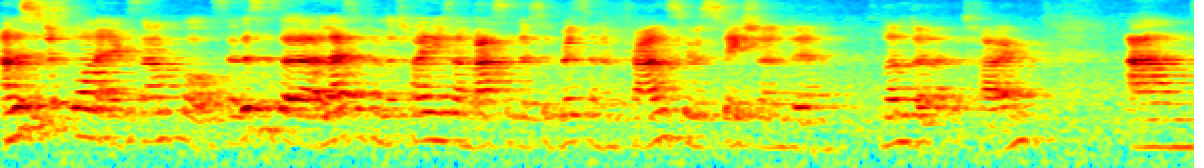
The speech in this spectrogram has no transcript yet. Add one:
And this is just one example. So this is a letter from the Chinese ambassador to Britain and France, who was stationed in London at the time. And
